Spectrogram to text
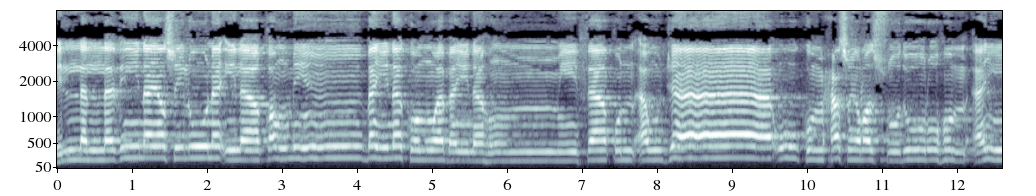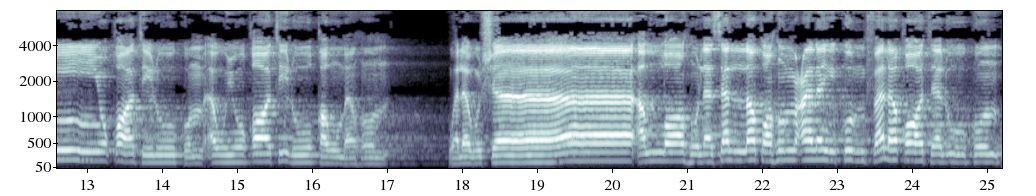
إلا الذين يصلون إلى قوم بينكم وبينهم ميثاق أو جاءوكم حصر صدورهم أن يقاتلوكم أو يقاتلوا قومهم ولو شاء الله لسلطهم عليكم فلقاتلوكم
